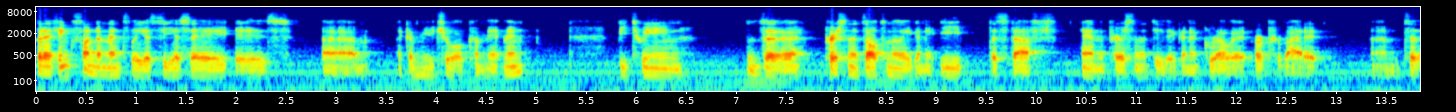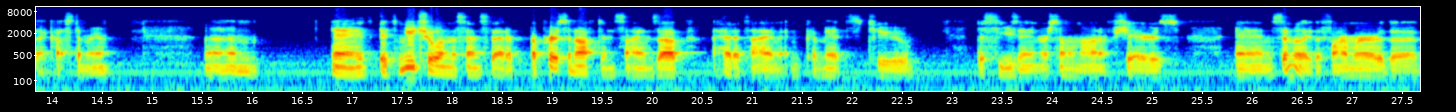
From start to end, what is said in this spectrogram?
But I think fundamentally a CSA is um, like a mutual commitment between the person that's ultimately going to eat the stuff and the person that's either going to grow it or provide it um, to that customer. Um, and it, it's mutual in the sense that a, a person often signs up ahead of time and commits to the season or some amount of shares. And similarly, the farmer, the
